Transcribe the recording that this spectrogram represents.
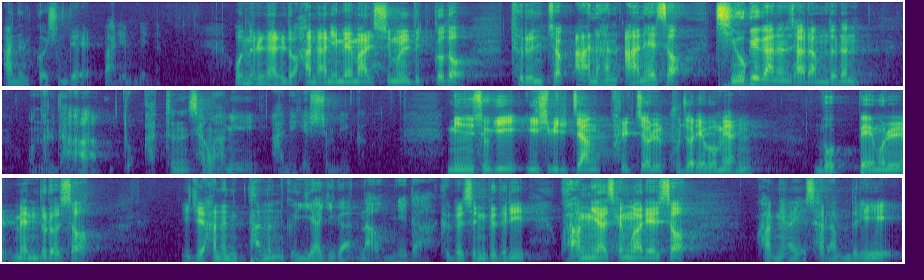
않을 것인데 말입니다. 오늘날도 하나님의 말씀을 듣고도 들은 척안 해서 지옥에 가는 사람들은 오늘 다 똑같은 상황이 아니겠습니까? 민수기 21장 8절 9절에 보면 노뱀을 만들어서 이제 하는 다는 그 이야기가 나옵니다. 그것은 그들이 광야 생활에서 광야의 사람들이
